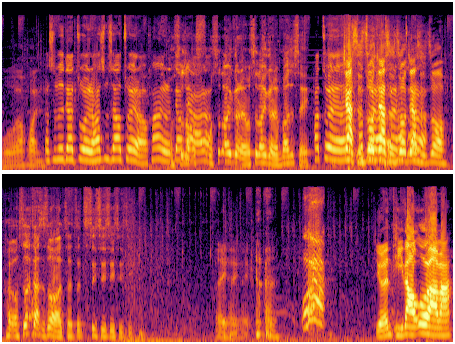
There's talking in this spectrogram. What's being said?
我要换他是不是要坠了？他是不是要坠了？我看到有人我射到我掉下来了。我射到一个人，我射到一个人，不知道是谁。他坠了。驾驶座，驾驶座，驾驶。座。我射到驾驶座了，这这是是是是是。可以可以可以。哇！有人提到饿了吗？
